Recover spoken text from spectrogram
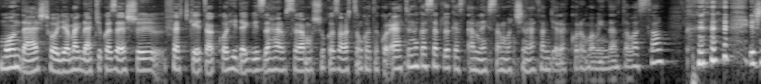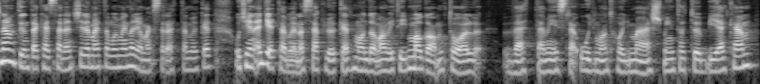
mondást, hogy meglátjuk az első fecskét, akkor hideg vízzel háromszor elmossuk az arcunkat, akkor eltűnnek a szeplők, ezt emlékszem, hogy csináltam gyerekkoromban minden tavasszal. és nem tűntek el szerencsére, mert amúgy még nagyon megszerettem őket. Úgyhogy én egyértelműen a szeplőket mondom, amit így magamtól vettem észre, úgymond, hogy más, mint a többiekem.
